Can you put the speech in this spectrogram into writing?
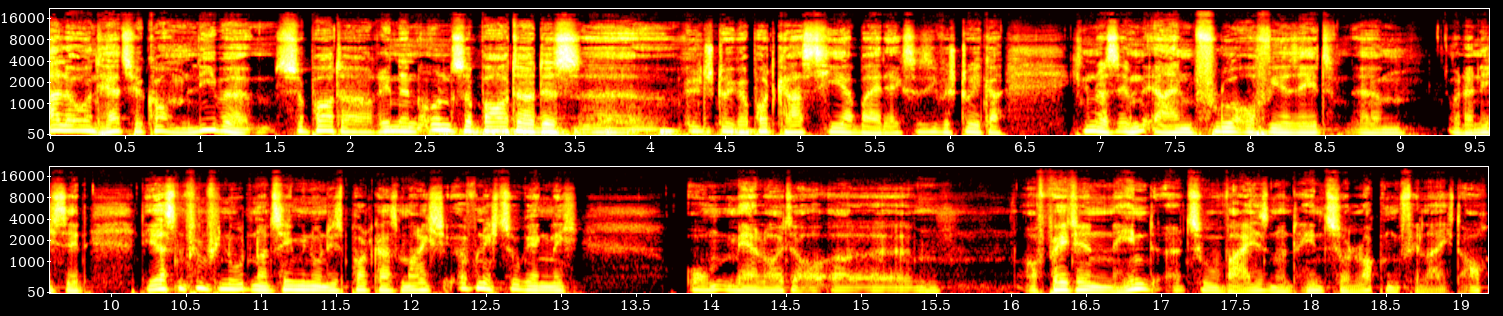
Hallo und herzlich willkommen, liebe Supporterinnen und Supporter des äh, Wildstoiker Podcasts hier bei der Exklusive Stoiker. Ich nehme das in einem Flur auf, wie ihr seht, ähm, oder nicht seht. Die ersten fünf Minuten und zehn Minuten dieses Podcasts mache ich öffentlich zugänglich, um mehr Leute äh, auf Patreon hinzuweisen und hinzulocken vielleicht auch.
